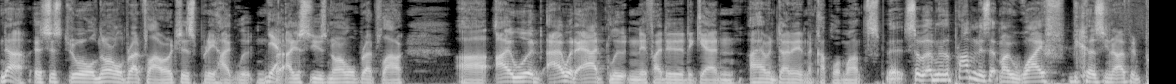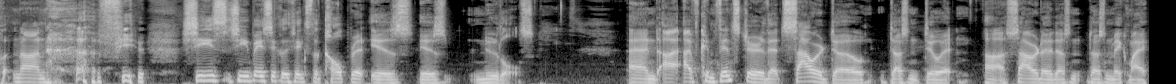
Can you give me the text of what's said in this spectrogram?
No, it's just well, normal bread flour, which is pretty high gluten. Yeah, I just use normal bread flour. Uh, I would I would add gluten if I did it again. I haven't done it in a couple of months. So I mean, the problem is that my wife, because you know I've been putting on a few, she's she basically thinks the culprit is is noodles, and I, have convinced her that sourdough doesn't do it. Uh, sourdough doesn't doesn't make my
